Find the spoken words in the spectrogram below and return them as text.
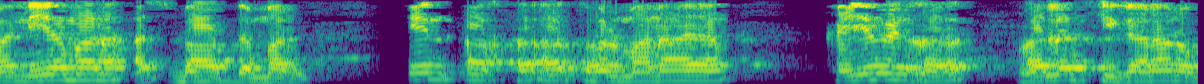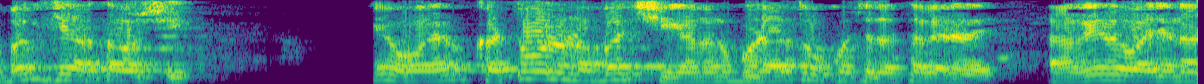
من یمن اسباب د مرګ ان اخطات المنایا کيو غلط کی غنانو بلکې ارتاو شي یو کټول نو بچ شي نو بوډا ته خو ته تل لري هغه د وجنه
